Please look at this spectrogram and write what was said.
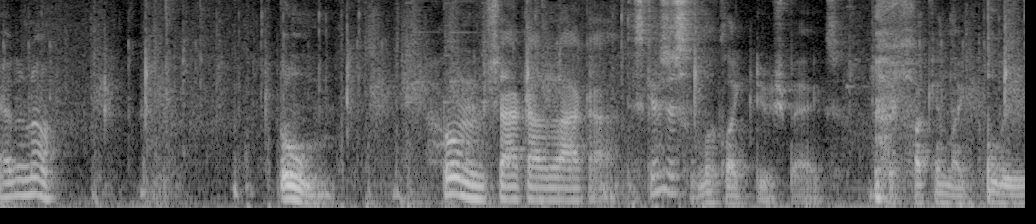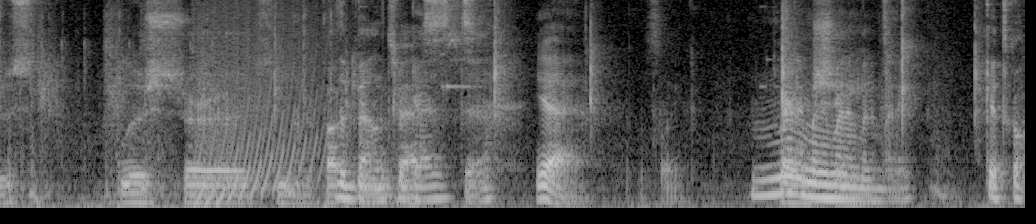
I don't know. Boom. Boom, shakalaka. These guys just look like douchebags. They're fucking like blues, blue shirts, The bouncer guys. Yeah. Yeah. It's like Money, money, money, money, money. Let's go.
